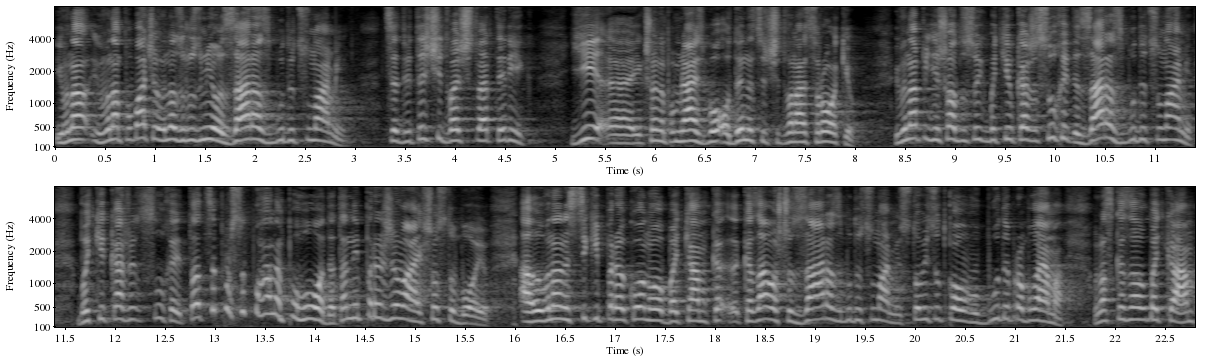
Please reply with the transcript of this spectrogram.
І вона, і вона побачила, вона зрозуміла, зараз буде цунамі. Це 2024 рік. Їй, е, якщо не помиляюсь, було 11 чи 12 років. І вона підійшла до своїх батьків, каже: слухайте, зараз буде цунамі. Батьки кажуть, слухай, та це просто погана погода, та не переживай, що з тобою. Але вона настільки переконувала батькам, казала, що зараз буде цунамі, 100% буде проблема. Вона сказала батькам,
